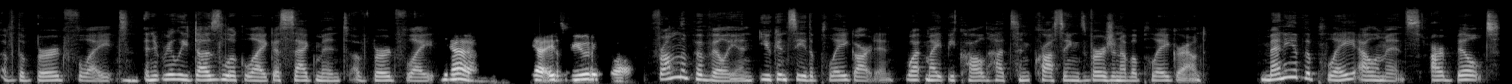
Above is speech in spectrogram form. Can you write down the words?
of the bird flight. Mm-hmm. And it really does look like a segment of bird flight. Yeah. Yeah, it's beautiful. From the pavilion, you can see the play garden, what might be called Hudson Crossing's version of a playground. Many of the play elements are built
